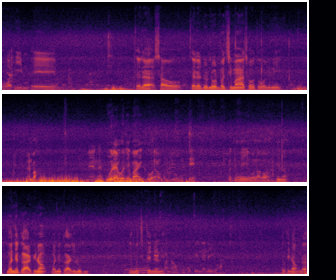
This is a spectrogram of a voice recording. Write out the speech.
ตัวอิ่มเอมแต่ละเสาร์แต่ละโดนๆเพิ่นสิมาโชว์ตัวอยู่นี้แม่นบ่แม่นะมื้อใดเพิ่นสิมาอีกคือว่าเจ้าคนอยู่ประเทศวันที่สี่วันละบ่พี่น้องบรรยากาศพี่น้องบรรยากาศอยู่ลุ่ม เดี๋ยวมันจะเป็นอย่างนี้วันเฮาคือบ่เป็นอันนี้หรอเดี๋ยวพี่น้องเด้อ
